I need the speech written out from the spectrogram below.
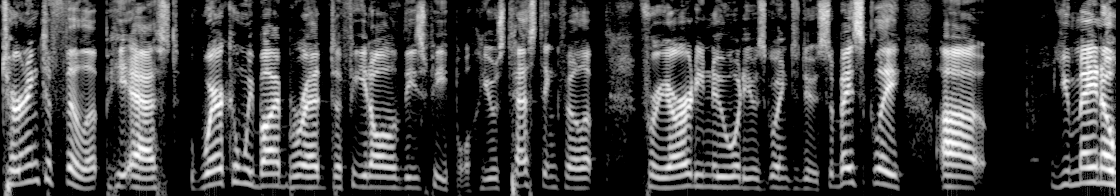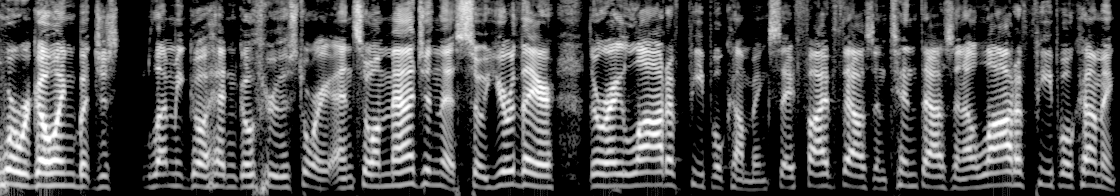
Turning to Philip, he asked, Where can we buy bread to feed all of these people? He was testing Philip, for he already knew what he was going to do. So basically, uh, you may know where we're going, but just let me go ahead and go through the story. And so imagine this. So you're there. There are a lot of people coming, say 5,000, 10,000, a lot of people coming.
